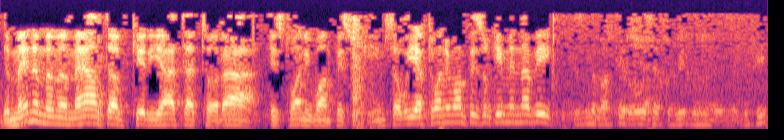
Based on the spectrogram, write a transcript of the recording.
The minimum amount of kiryat Torah is 21 pesukim, so we have 21 pesukim in Navi. Doesn't the maftir always have to read the, the defeat?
